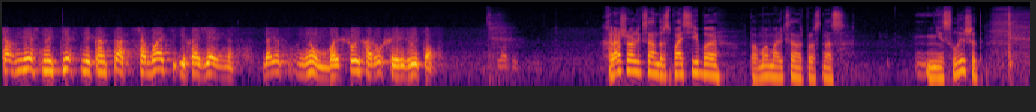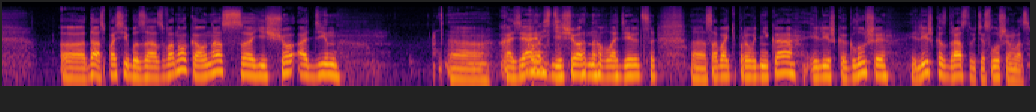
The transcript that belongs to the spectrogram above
совместный тесный контакт собаки и хозяина дает ну, большой, хороший результат. Хорошо, Александр, спасибо. По-моему, Александр просто нас не слышит. Э, да, спасибо за звонок. А у нас э, еще один э, хозяин, Гость. еще одна владельца э, собаки-проводника Илишка Глуши. Илишка, здравствуйте, слушаем вас.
